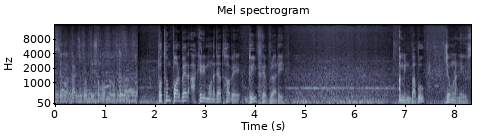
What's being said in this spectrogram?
ইস্তেমার কার্যক্রমটি সম্পন্ন করতে পারব। প্রথম পর্বের আখেরি মোনাজাত হবে দুই ফেব্রুয়ারি। আমিন বাবু, যমুনা নিউজ।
